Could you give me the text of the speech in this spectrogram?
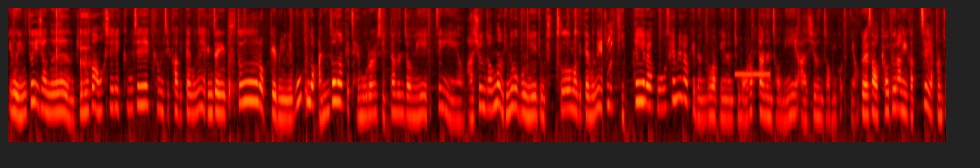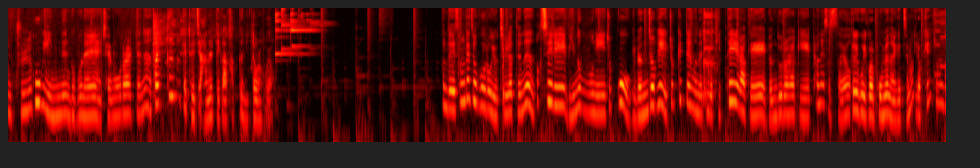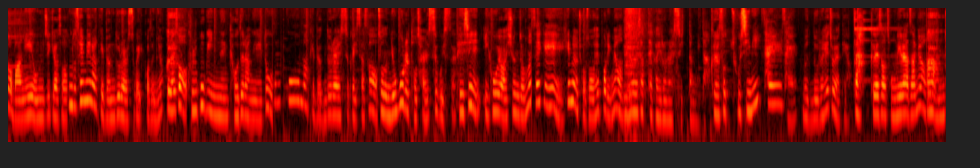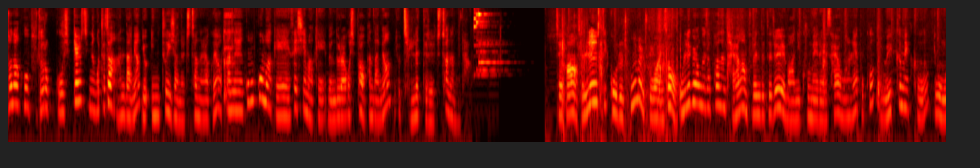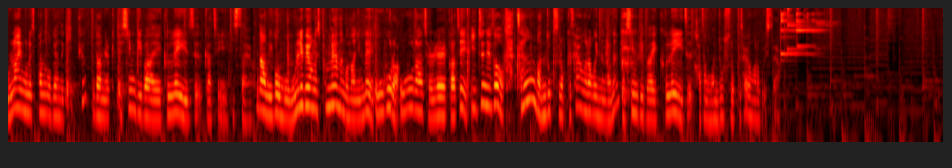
이거 인투이션은 비누가 확실히 큼직큼직하기 때문에 굉장히 부드럽게 밀리고 좀 더 안전하게 제모를 할 수 있다는 점이 특징이에요. 아쉬운 점은 비누 부분이 좀 두툼하기 때문에 좀 더 디테일하고 세밀하게 면도하기에는 좀 어렵다는 점이 아쉬운 점이거든요. 그래서 겨드랑이 같이 약간 좀 굴곡이 있는 부분에 제모를 할 때는 깔끔하게 되지 않을 때가 가끔 있더라고요. 근데 상대적으로 이 질레트는 확실히 민우 부분이 좁고 면적이 좁기 때문에 좀 더 디테일하게 면도를 하기에 편했었어요. 그리고 이걸 보면 알겠지만 이렇게 좀 더 많이 움직여서 좀 더 세밀하게 면도를 할 수가 있거든요. 그래서 굴곡이 있는 겨드랑이에도 꼼꼼하게 면도를 할 수가 있어서 저는 이거를 더 잘 쓰고 있어요. 대신 이거의 아쉬운 점은 세게 힘을 줘서 해버리면 유혈 사태가 일어날 수 있답니다. 그래서 조심히 살살 면도를 해줘야 돼요. 자, 그래서 정리를 하자면 난 안전하고 부드럽고 쉽게 할 수 있는 거 찾아 한다면 이 인투이션을 추천을 하고요. 나는 꼼꼼하게 세심하게 면도를 하고 싶어 한다면 이 질레트를 추천합니다. 제가 젤네일 스티커를 정말 좋아해서 올리브영에서 파는 다양한 브랜드들을 많이 구매를 사용을 해보고 웨이크메이크 이거 온라인몰에서 파는 거긴 한데 키퓨 그다음에 이렇게 데싱디바의 글레이즈까지 있어요. 그다음 이건 뭐 올리브영에서 판매하는 건 아닌데 오호라 오호라 젤네일까지 이 중에서 가장 만족스럽게 사용을 하고 있는 거는 데싱디바의 글레이즈 가장 만족스럽게 사용을 하고 있어요.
